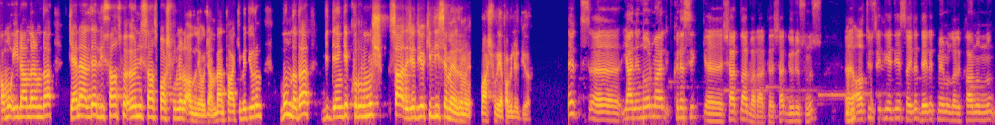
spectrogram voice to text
kamu ilanlarında genelde lisans ve ön lisans başvuruları alınıyor hocam. Ben takip ediyorum. Bunda da bir denge kurulmuş. Sadece diyor ki lise mezunu başvuru yapabilir diyor. Evet, e, yani normal klasik e, şartlar var arkadaşlar görüyorsunuz. E, Hı hı. 657 sayılı Devlet Memurları Kanunu'nun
